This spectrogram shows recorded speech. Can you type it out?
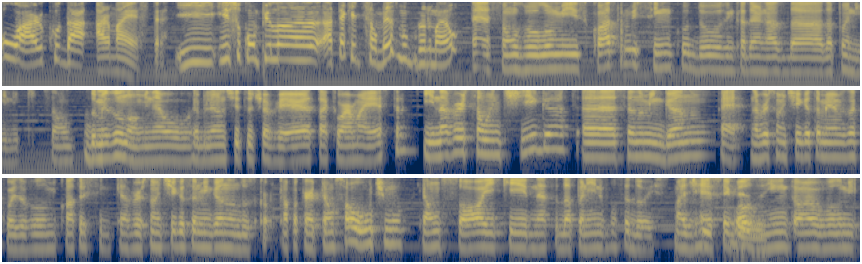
o arco da Arma Extra. E isso compila até que edição mesmo, Bruno Mael? É, são os volumes 4 e 5 dos encadernados da, da Panini, que são do mesmo nome, né? O Rebelião do Instituto Xavier, Ataque ao Arma Extra. E na versão antiga, é, se eu não me engano, é, na versão antiga também é a mesma coisa, o volume 4 e 5. Que a versão antiga, se eu não me engano, dos capa cartão, só o último, que é um só, e que nessa da Panini vão ser dois. Mas de resto é igualzinho, então é o volume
